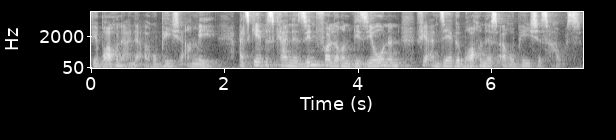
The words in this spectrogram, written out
wir brauchen eine europäische Armee als gäbe es keine sinnvolleren Visionen für ein sehr gebrochenes europäisches Haus.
